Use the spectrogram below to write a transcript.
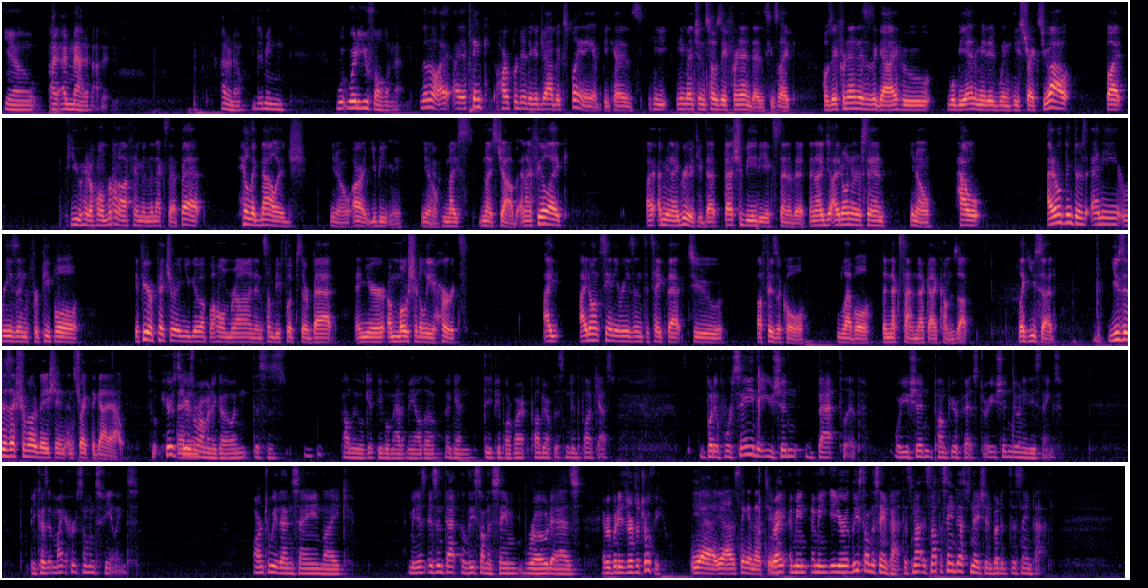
you know, I, I'm mad about it. I don't know. I mean where do you fall on that? No, no, I, I think Harper did a good job explaining it because he, he mentions Jose Fernandez. He's like, Jose Fernandez is a guy who will be animated when he strikes you out, but if you hit a home run off him in the next at bat, he'll acknowledge, you know, all right, you beat me. You know, Yeah. nice, nice job. And I feel like, I, I mean, I agree with you that that should be the extent of it. And I, I don't understand, you know, how. I don't think there's any reason for people. If you're a pitcher and you give up a home run and somebody flips their bat and you're emotionally hurt, I I don't see any reason to take that to a physical level the next time that guy comes up. Like you said, use it as extra motivation and strike the guy out. So here's here's where I'm going to go, and this is probably will get people mad at me. Although again, these people are probably aren't listening to the podcast. But if we're saying that you shouldn't bat flip, or you shouldn't pump your fist, or you shouldn't do any of these things, because it might hurt someone's feelings, aren't we then saying like, I mean, is, isn't that at least on the same road as everybody deserves a trophy? Yeah, yeah, I was thinking that too. right i mean i mean you're at least on the same path it's not it's not the same destination but it's the same path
